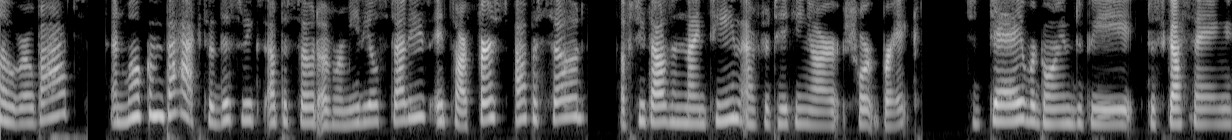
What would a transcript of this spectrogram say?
Hello, robots, and welcome back to this week's episode of Remedial Studies. It's our first episode of 2019 after taking our short break. Today, we're going to be discussing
